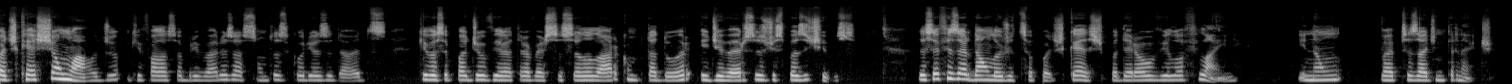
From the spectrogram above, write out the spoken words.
Podcast é um áudio que fala sobre vários assuntos e curiosidades que você pode ouvir através do celular, computador e diversos dispositivos. Se você fizer download do seu podcast, poderá ouvi-lo offline e não vai precisar de internet.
